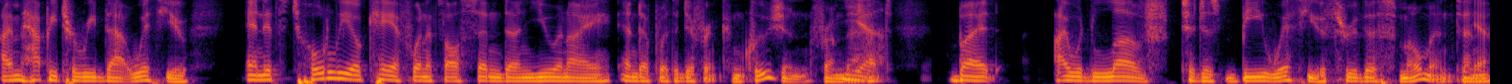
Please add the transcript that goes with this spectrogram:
i'm happy to read that with you and it's totally okay if when it's all said and done you and i end up with a different conclusion from that Yeah. but i would love to just be with you through this moment and Yeah.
